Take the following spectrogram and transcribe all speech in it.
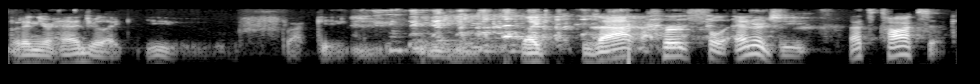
But in your head you're like you fucking like that hurtful energy that's toxic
